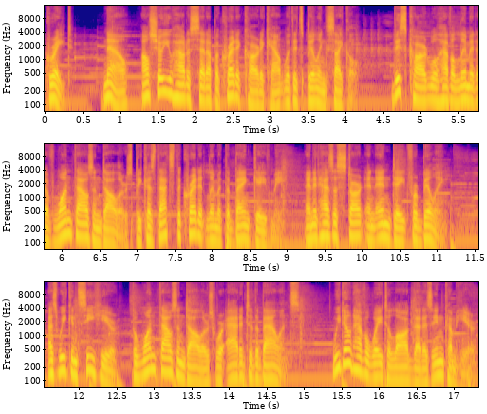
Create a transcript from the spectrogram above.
Great. Now, I'll show you how to set up a credit card account with its billing cycle. This card will have a limit of $1,000 because that's the credit limit the bank gave me, and it has a start and end date for billing. As we can see here, the $1,000 were added to the balance. We don't have a way to log that as income here,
